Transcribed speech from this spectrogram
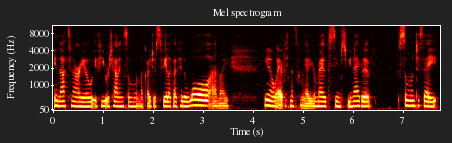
in that scenario if you were telling someone like I just feel like I've hit a wall and I you know everything that's coming out of your mouth seems to be negative someone to say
